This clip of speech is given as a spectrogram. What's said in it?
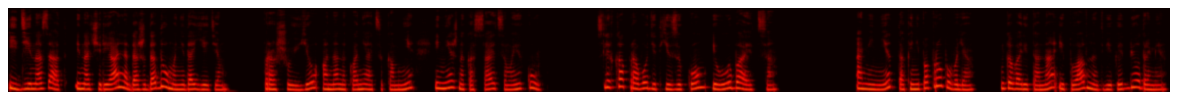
«Иди назад, иначе реально даже до дома не доедем». Прошу ее, она наклоняется ко мне и нежно касается моих губ слегка проводит языком и улыбается. «А минет так и не попробовали», — говорит она и плавно двигает бедрами.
